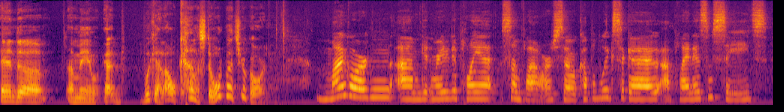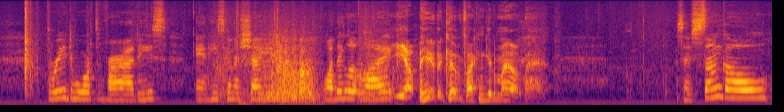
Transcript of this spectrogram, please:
And uh, I mean, we got, we got all kind of stuff. What about your garden? My garden, I'm getting ready to plant sunflowers. So a couple of weeks ago, I planted some seeds, three dwarf varieties, and he's going to show you what they look like. Yep, here they come. If I can get them out. So sun gold,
